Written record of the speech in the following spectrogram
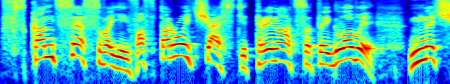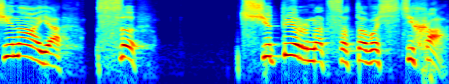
в конце своей, во второй части 13 главы, начиная с 14 стиха,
